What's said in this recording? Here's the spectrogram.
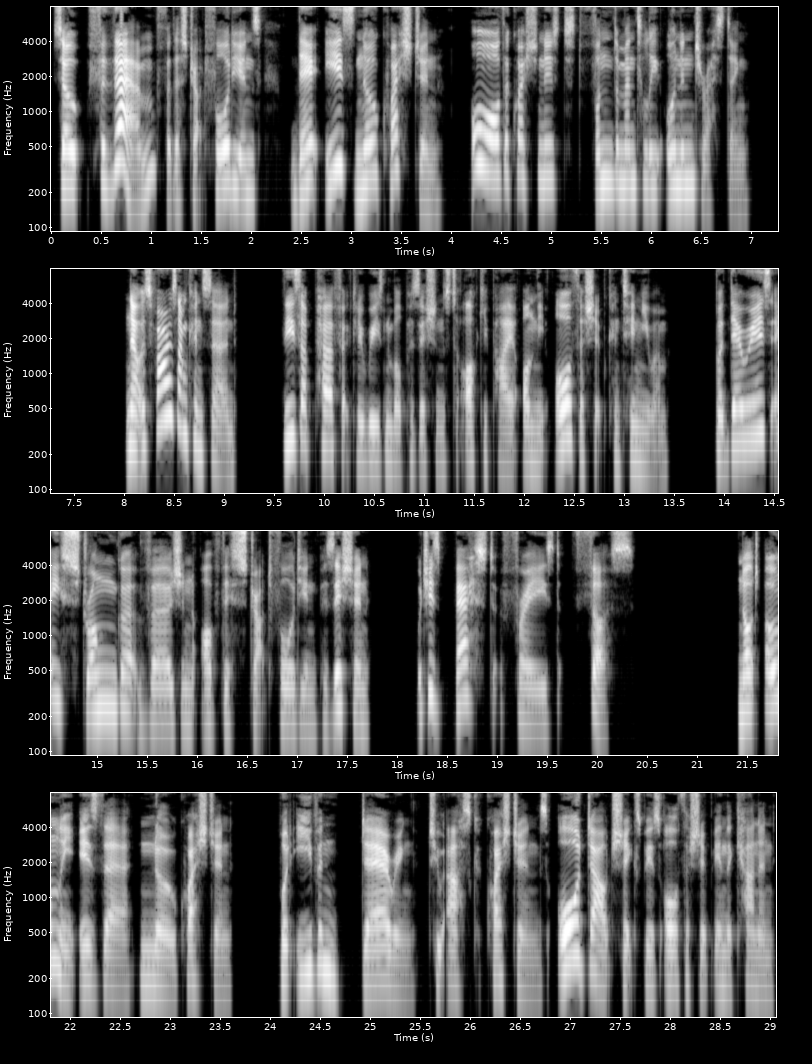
So, for them, for the Stratfordians, there is no question, or the question is just fundamentally uninteresting. Now, as far as I'm concerned, these are perfectly reasonable positions to occupy on the authorship continuum, but there is a stronger version of this Stratfordian position, which is best phrased thus Not only is there no question, but even daring to ask questions or doubt Shakespeare's authorship in the canon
